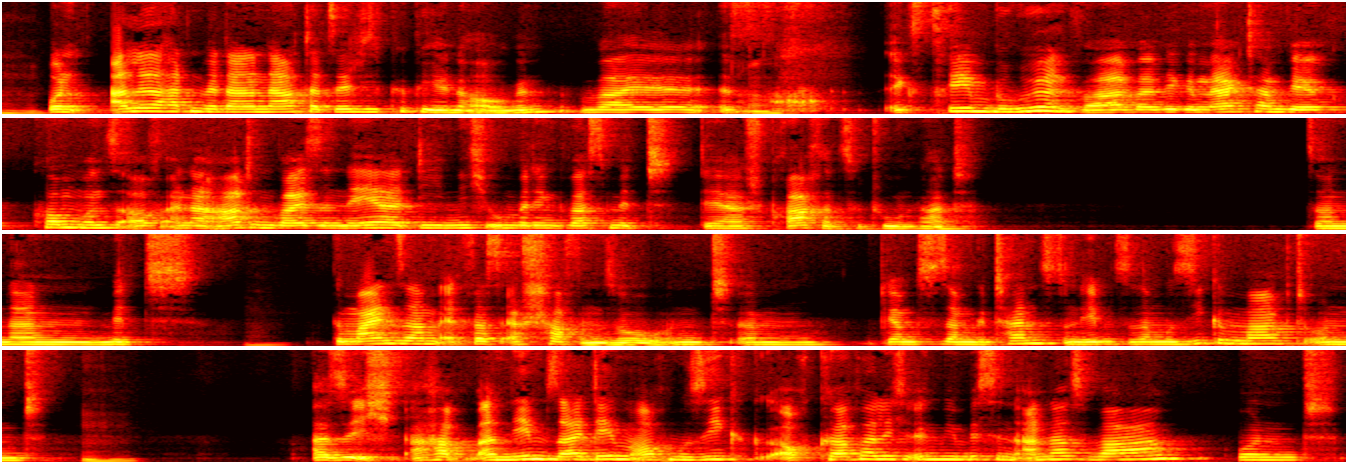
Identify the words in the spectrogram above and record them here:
Mhm. Und alle hatten wir danach tatsächlich Pippi in den Augen, weil es Ach. extrem berührend war, weil wir gemerkt haben, wir kommen uns auf eine Art und Weise näher, die nicht unbedingt was mit der Sprache zu tun hat, sondern mit gemeinsam etwas erschaffen. So. Und ähm, wir haben zusammen getanzt und eben zusammen Musik gemacht und mhm. also ich habe neben seitdem auch Musik auch körperlich irgendwie ein bisschen anders war und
